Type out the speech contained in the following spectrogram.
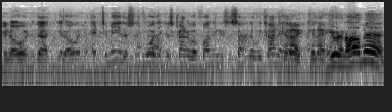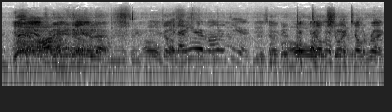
you know and that you know, and, and to me, this is more than just kind of a fun thing. This is something that we kind of Can have. I can I hear an amen? Yeah. Thanks for yeah. that, man. Thank you. So- Can I hear a volunteer? so Oh. Tell the story. Tell it right.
